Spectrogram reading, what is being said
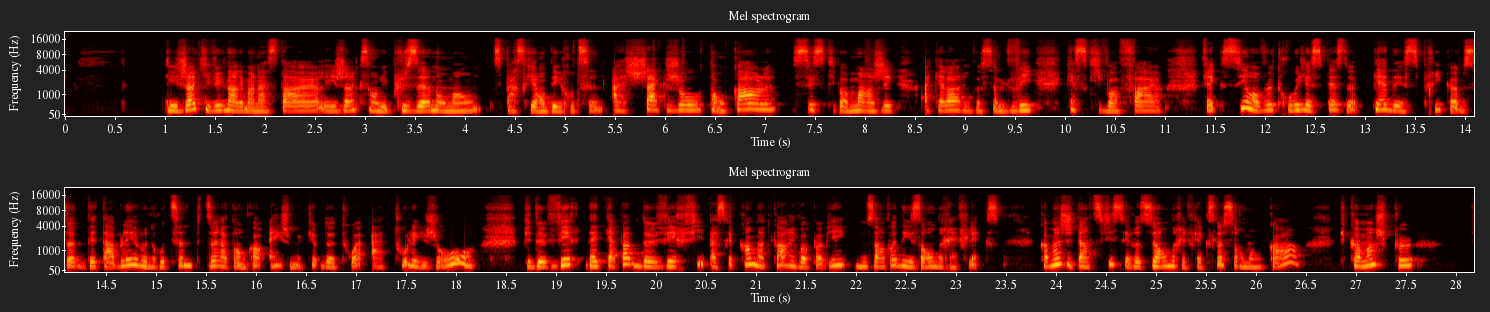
les gens qui vivent dans les monastères, les gens qui sont les plus zen au monde, c'est parce qu'ils ont des routines. À chaque jour, ton corps, c'est ce qu'il va manger, à quelle heure il va se lever, qu'est-ce qu'il va faire. Fait que si on veut trouver l'espèce de paix d'esprit comme ça, d'établir une routine, puis dire à ton corps, hey, je m'occupe de toi à tous les jours, puis d'être capable de vérifier, parce que quand notre corps il va pas bien, il nous envoie des zones réflexes. Comment j'identifie ces zones réflexes-là sur mon corps, puis comment je peux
